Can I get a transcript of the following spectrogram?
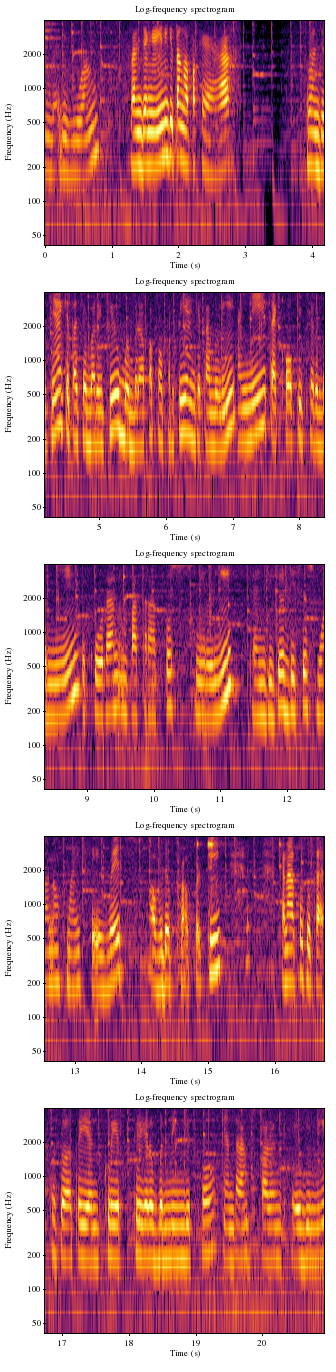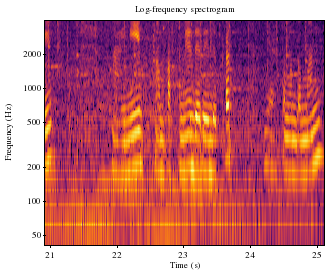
yang nggak dibuang. Keranjangnya ini kita nggak pakai ya. Selanjutnya kita coba review beberapa properti yang kita beli. Nah, ini Teko Pitcher Bening ukuran 400 ml dan jujur this is one of my favorites of the property karena aku suka sesuatu yang clear clear bening gitu, yang transparan kayak gini. Nah, ini nampaknya dari dekat ya, teman-teman.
